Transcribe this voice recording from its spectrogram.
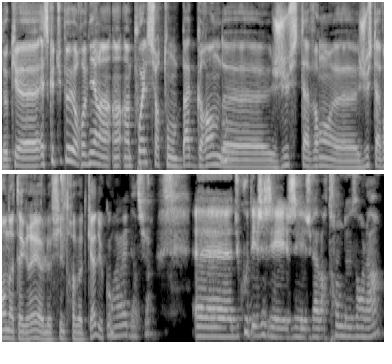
Donc, euh, est-ce que tu peux revenir un, un, poil sur ton background euh, juste avant, euh, juste avant d'intégrer le filtre vodka, du coup? Ouais, bien sûr. du coup, déjà, j'ai, j'ai, je vais avoir 32 ans là,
